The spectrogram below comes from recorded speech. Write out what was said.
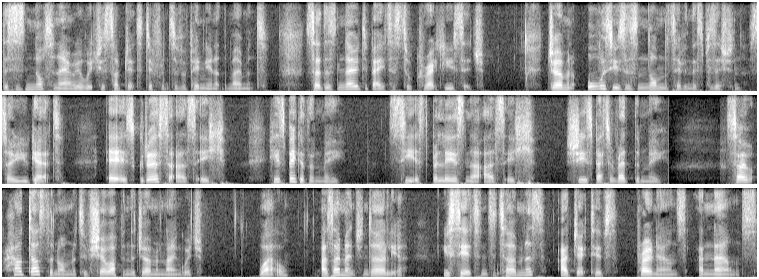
this is not an area which is subject to difference of opinion at the moment, so there's no debate as to correct usage. German always uses a nominative in this position, so you get Er ist größer als ich, he's bigger than me, sie ist belesener als ich, she's better read than me. So, how does the nominative show up in the German language? Well, as I mentioned earlier, you see it in determiners, adjectives, pronouns, and nouns.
